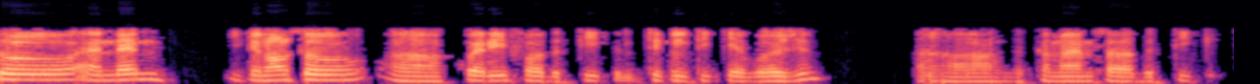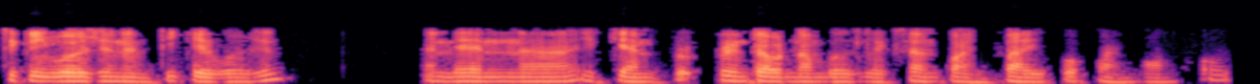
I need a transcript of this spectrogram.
So and then you can also uh, query for the Tcl tk version uh, the commands are the Tcl version and tk version and then uh, it can pr print out numbers like 7.5 4.1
